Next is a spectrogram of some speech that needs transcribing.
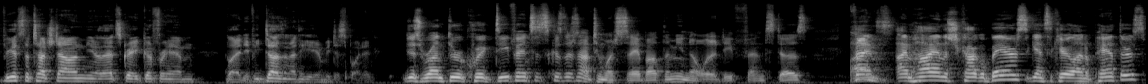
If he gets the touchdown, you know that's great, good for him. But if he doesn't, I think you're going to be disappointed. Just run through quick defenses because there's not too much to say about them. You know what a defense does. I'm, I'm high on the Chicago Bears against the Carolina Panthers.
